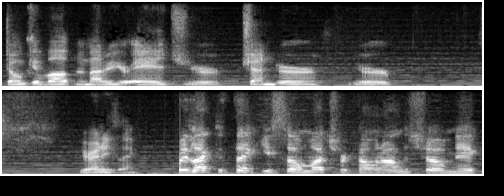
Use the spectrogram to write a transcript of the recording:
don't give up, no matter your age, your gender, your your anything. We'd like to thank you so much for coming on the show, Nick.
